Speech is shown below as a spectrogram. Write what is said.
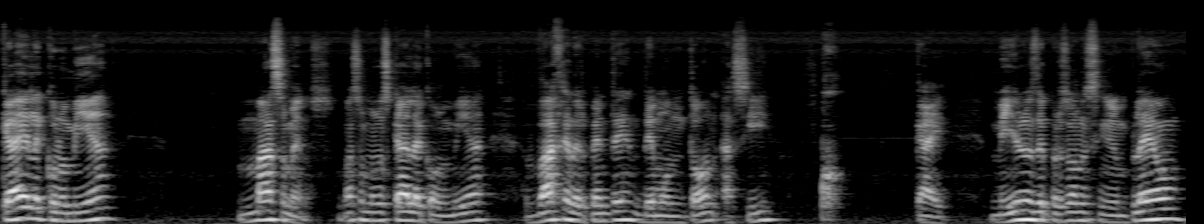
Cae la economía más o menos más o menos cae la economía baja de repente de montón así cae. Millones de personas sin empleo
